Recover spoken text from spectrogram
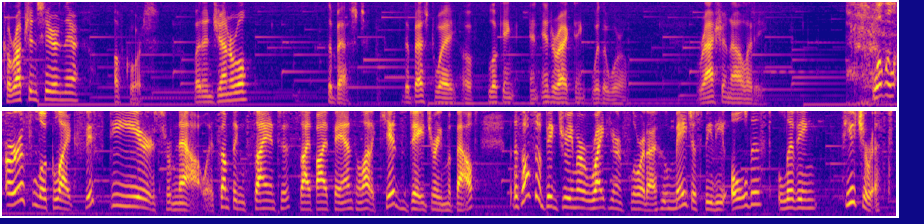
Corruptions here and there, of course. But in general, the best. The best way of looking and interacting with the world. Rationality. What will Earth look like 50 years from now? It's something scientists, sci-fi fans, and a lot of kids daydream about. But there's also a big dreamer right here in Florida who may just be the oldest living futurist.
